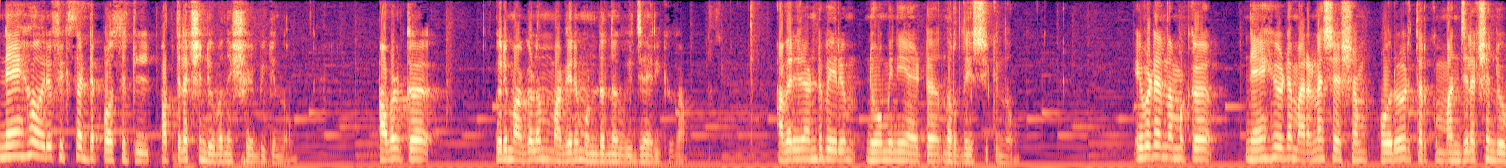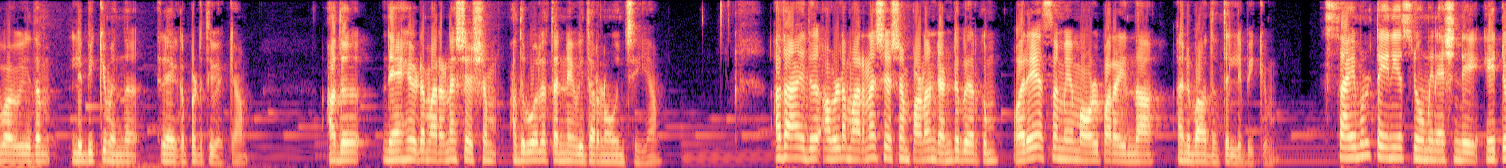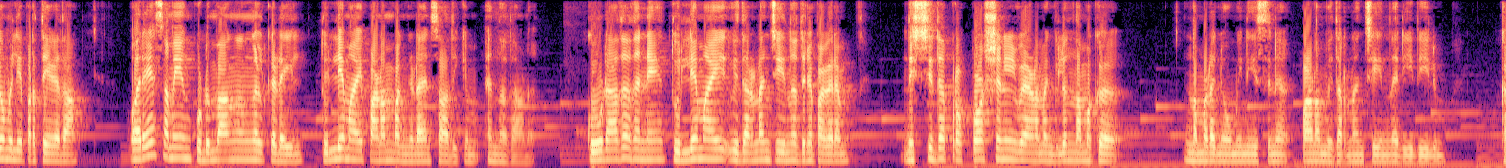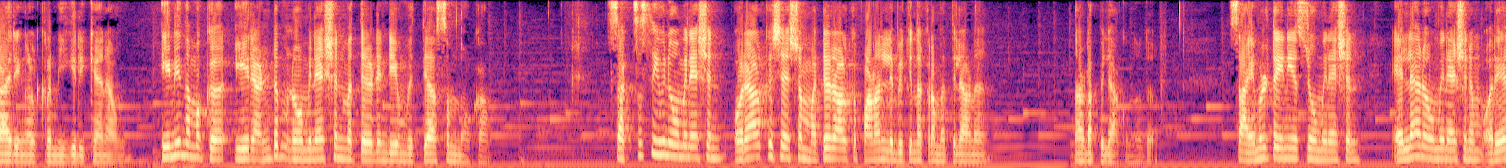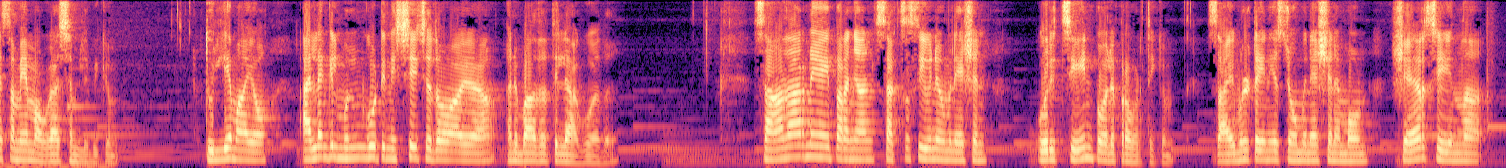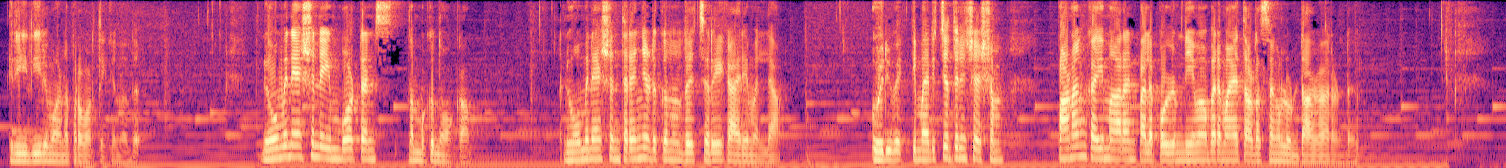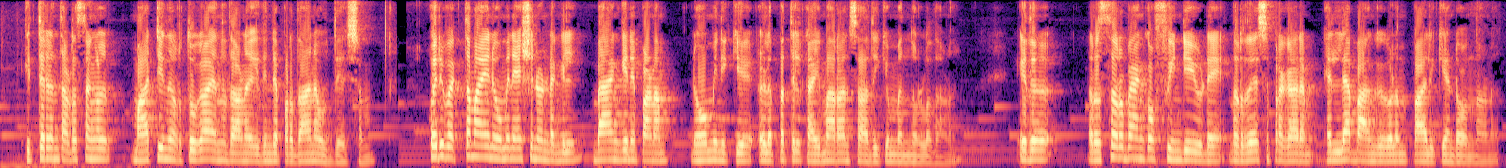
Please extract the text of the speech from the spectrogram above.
നേഹ ഒരു ഫിക്സഡ് ഡെപ്പോസിറ്റിൽ പത്ത് ലക്ഷം രൂപ നിക്ഷേപിക്കുന്നു. അവൾക്ക് ഒരു മകളും മകനും ഉണ്ടെന്ന് വിചാരിക്കുക. അവരെ രണ്ടുപേരും നോമിനിയായിട്ട് നിർദ്ദേശിക്കുന്നു. ഇവിടെ നമുക്ക് നേഹയുടെ മരണശേഷം ഓരോരുത്തർക്കും അഞ്ച് ലക്ഷം രൂപ വീതം ലഭിക്കുമെന്ന് രേഖപ്പെടുത്തി വെക്കാം. അത് നേഹയുടെ മരണശേഷം അതുപോലെ തന്നെ വിതരണവും ചെയ്യാം. അതായത് അവളുടെ മരണശേഷം പണം രണ്ടുപേർക്കും ഒരേ സമയം അവൾ പറയുന്ന അനുപാതത്തിൽ ലഭിക്കും. സൈമിൾട്ടേനിയസ് നോമിനേഷന്റെ ഏറ്റവും വലിയ പ്രത്യേകത ഒരേ സമയം കുടുംബാംഗങ്ങൾക്കിടയിൽ തുല്യമായി പണം പങ്കിടാൻ സാധിക്കും എന്നതാണ്. കൂടാതെ തന്നെ തുല്യമായി വിതരണം ചെയ്യുന്നതിന് പകരം നിശ്ചിത പ്രൊപ്പോർഷനിൽ വേണമെങ്കിലും നമുക്ക് നമ്മുടെ നോമിനീസിന് പണം വിതരണം ചെയ്യുന്ന രീതിയിലും കാര്യങ്ങൾ ക്രമീകരിക്കാനാവും. ഇനി നമുക്ക് ഈ രണ്ടും നോമിനേഷൻ മെത്തേഡിന്റെയും വ്യത്യാസം നോക്കാം. സക്സസീവ് നോമിനേഷൻ ഒരാൾക്ക് ശേഷം മറ്റൊരാൾക്ക് പണം ലഭിക്കുന്ന ക്രമത്തിലാണ് നടപ്പിലാക്കുന്നത്. സൈമിൾട്ടേനിയസ് നോമിനേഷൻ എല്ലാ നോമിനേഷനും ഒരേ സമയം അവകാശം ലഭിക്കും. തുല്യമായോ അല്ലെങ്കിൽ മുൻകൂട്ടി നിശ്ചയിച്ചതോ ആയ അനുപാതത്തിലാകും അത്. സാധാരണയായി പറഞ്ഞാൽ സക്സസീവ് നോമിനേഷൻ ഒരു ചെയിൻ പോലെ പ്രവർത്തിക്കും. സൈമിൾട്ടേനിയസ് നോമിനേഷൻ എമൗണ്ട് ഷെയർ ചെയ്യുന്ന രീതിയിലുമാണ് പ്രവർത്തിക്കുന്നത്. നോമിനേഷന്റെ ഇമ്പോർട്ടൻസ് നമുക്ക് നോക്കാം. നോമിനേഷൻ തിരഞ്ഞെടുക്കുന്നത് ചെറിയ കാര്യമല്ല. ഒരു വ്യക്തി മരിച്ചതിന് ശേഷം പണം കൈമാറാൻ പലപ്പോഴും നിയമപരമായ തടസ്സങ്ങൾ ഉണ്ടാകാറുണ്ട്. ഇത്തരം തടസ്സങ്ങൾ മാറ്റി നിർത്തുക എന്നതാണ് ഇതിന്റെ പ്രധാന ഉദ്ദേശം. ഒരു വ്യക്തമായ നോമിനേഷൻ ഉണ്ടെങ്കിൽ ബാങ്കിന് പണം നോമിനിക്ക് എളുപ്പത്തിൽ കൈമാറാൻ സാധിക്കുമെന്നുള്ളതാണ് ഇത് റിസർവ് ബാങ്ക് ഓഫ് ഇന്ത്യയുടെ നിർദ്ദേശപ്രകാരം എല്ലാ ബാങ്കുകളും പാലിക്കേണ്ട ഒന്നാണ്.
